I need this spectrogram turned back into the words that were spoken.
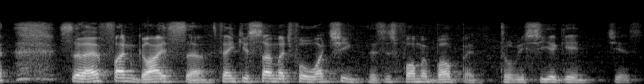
so have fun, guys. Uh, thank you so much for watching. This is Farmer Bob, and until we see you again. Cheers.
